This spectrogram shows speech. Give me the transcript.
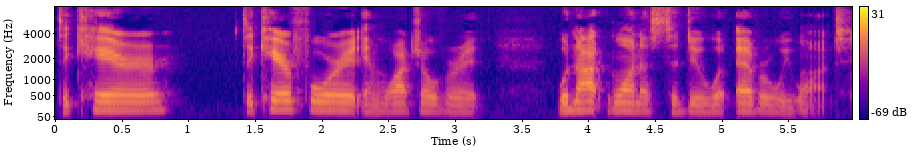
to care to care for it and watch over it, would not want us to do whatever we want.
